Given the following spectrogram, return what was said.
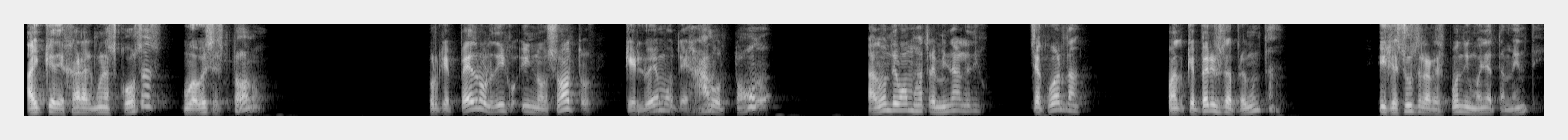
hay que dejar algunas cosas o a veces todo. Porque Pedro le dijo, y nosotros que lo hemos dejado todo, ¿a dónde vamos a terminar? Le dijo. ¿Se acuerdan? Cuando, que Pedro hizo la pregunta. Y Jesús le responde inmediatamente.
